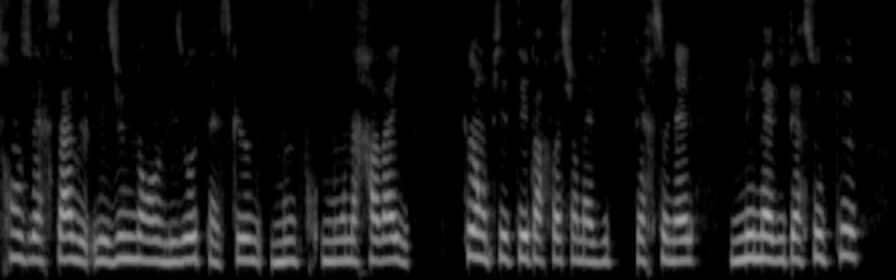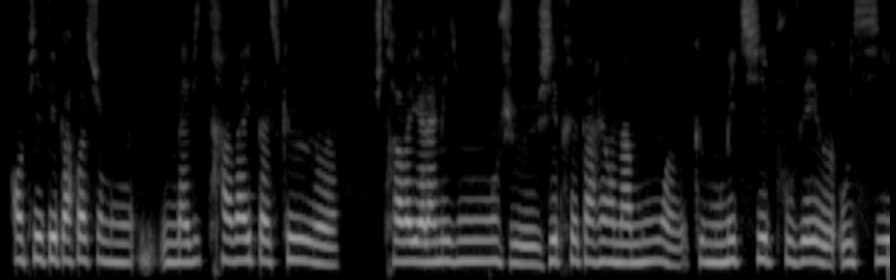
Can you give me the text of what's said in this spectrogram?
transversables les unes dans les autres, parce que mon, mon travail peut empiéter parfois sur ma vie personnelle, mais ma vie perso peut empiéter parfois sur mon, ma vie de travail parce que euh, je travaille à la maison, j'ai préparé en amont euh, que mon métier pouvait euh, aussi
